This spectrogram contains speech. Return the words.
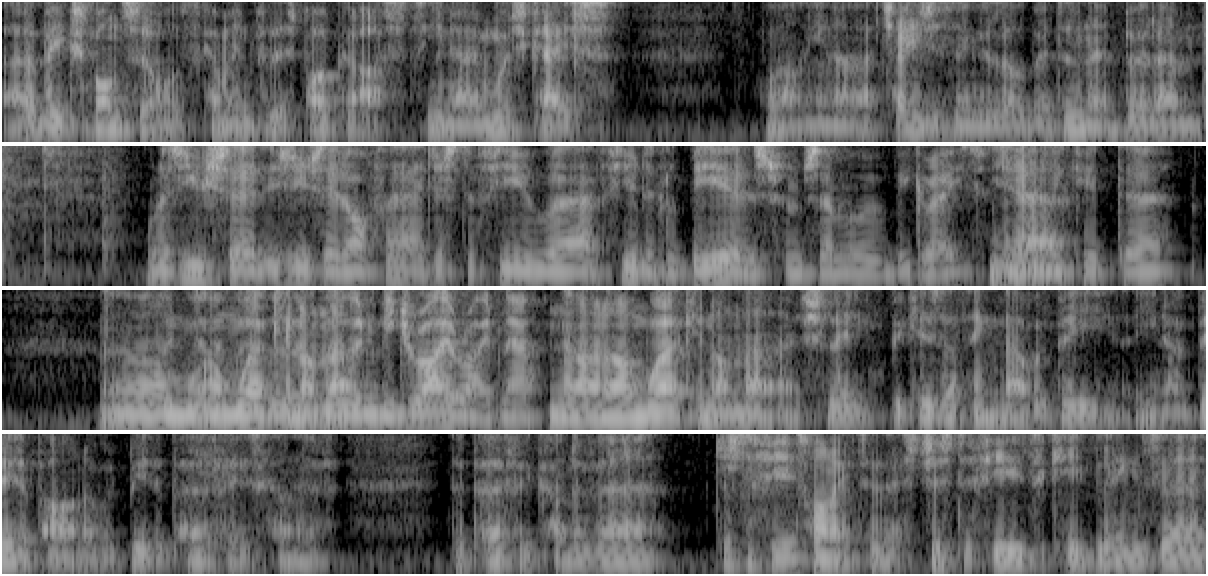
a big sponsor wants to come in for this podcast, you know, in which case, well, you know, that changes things a little bit, doesn't it? But um, Well, as you said, as you said off air, just a few uh, a few little beers from someone would be great. Yeah. we could. Uh, I'm, I'm working we, on We that. wouldn't be dry right now. No, no, I'm working on that actually because I think that would be, you know, a beer partner would be the perfect kind of, the perfect kind of uh, Just a few. tonic to this. Just a few to keep things, uh,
